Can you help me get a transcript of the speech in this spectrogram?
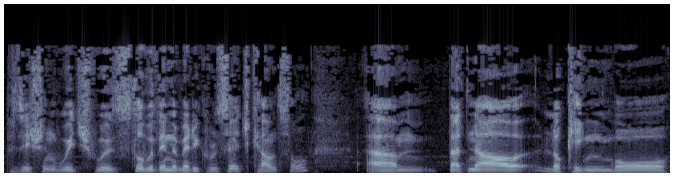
position, which was still within the Medical Research Council, um, but now looking more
